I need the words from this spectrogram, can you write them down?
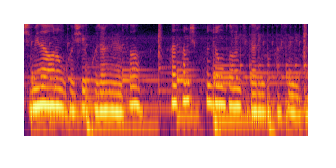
짐이 나오는 곳이 고장이 돼서 한 30분 정도는 기다린 것 같습니다.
